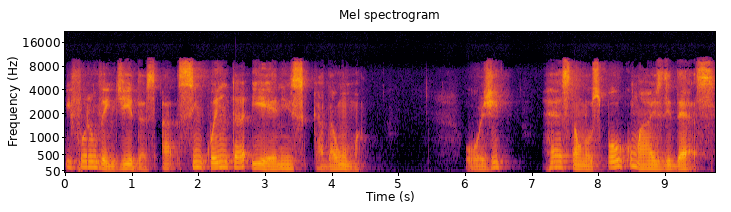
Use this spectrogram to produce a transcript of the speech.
e foram vendidas a 50 ienes cada uma. Hoje, restam-nos pouco mais de dez,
